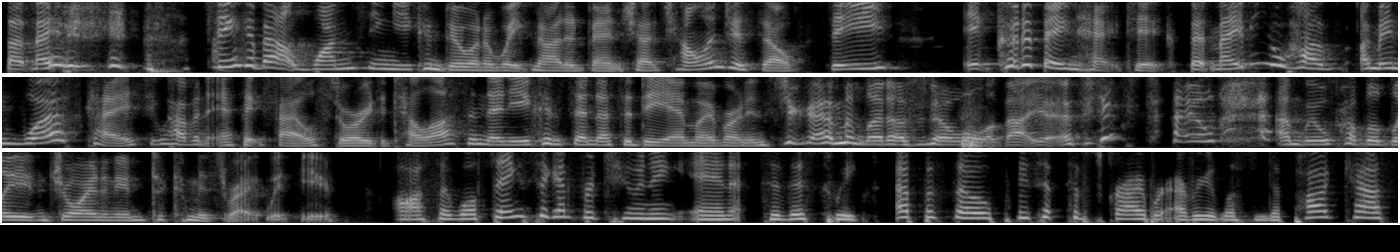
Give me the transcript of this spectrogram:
But maybe think about one thing you can do on a weeknight adventure. Challenge yourself. See it could have been hectic, but maybe you'll have, I mean, worst case, you'll have an epic fail story to tell us. And then you can send us a DM over on Instagram and let us know all about your epic fail. and we'll probably join in to commiserate with you. Awesome. Well, thanks again for tuning in to this week's episode. Please hit subscribe wherever you listen to podcasts.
